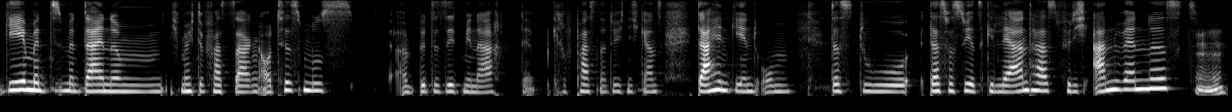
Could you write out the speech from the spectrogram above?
geh mit, mit deinem, ich möchte fast sagen, Autismus, äh, bitte seht mir nach, der Begriff passt natürlich nicht ganz, dahingehend um, dass du das, was du jetzt gelernt hast, für dich anwendest Mhm.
